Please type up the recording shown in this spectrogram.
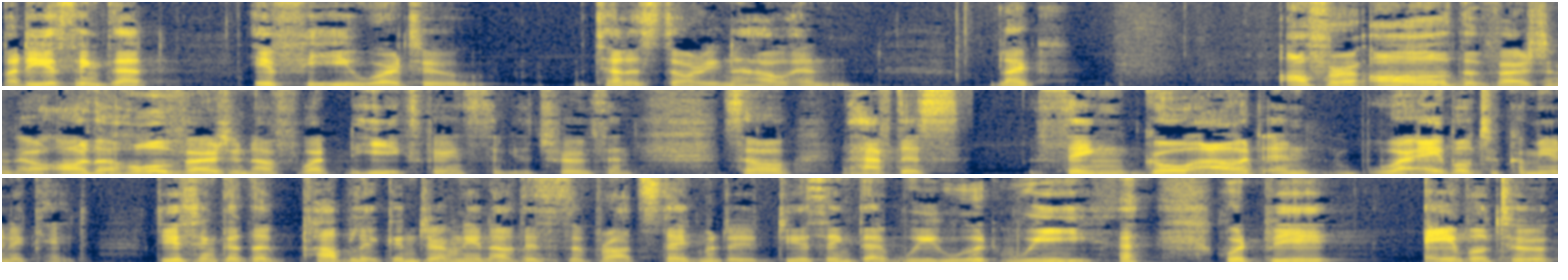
But do you think that if he were to tell a story now and like offer all the version or the whole version of what he experienced to be the truth, and so have this thing go out and we're able to communicate. Do you think that the public in Germany now this is a broad statement? Do you think that we would we would be able to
